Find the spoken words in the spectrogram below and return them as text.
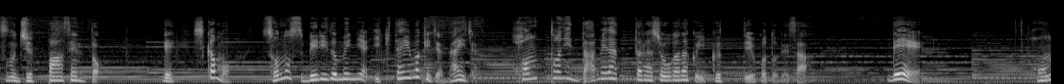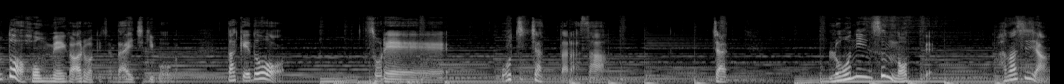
その10%。で、しかも、その滑り止めには行きたいわけじゃないじゃん。本当にダメだったらしょうがなく行くっていうことでさ。で、本当は本命があるわけじゃん、第一希望が。だけど、それ、落ちちゃったらさ、じゃあ、浪人すんのって話じゃん。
